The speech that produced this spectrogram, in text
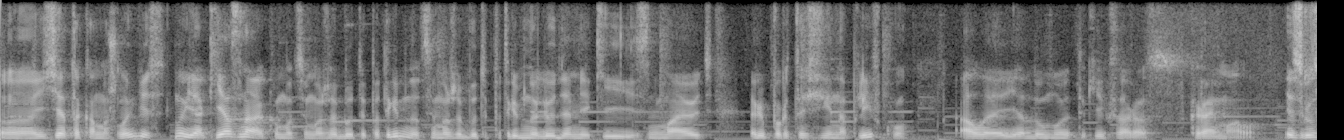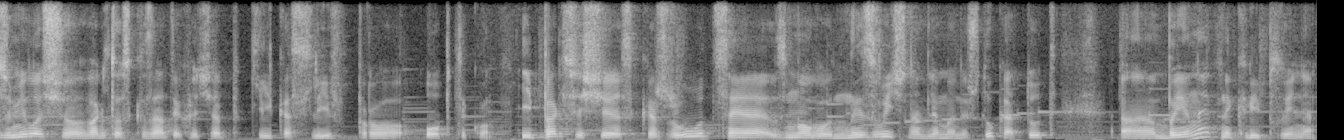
е, є така можливість. Ну як я знаю, кому це може бути потрібно. Це може бути потрібно людям, які знімають репортажі на плівку. Але я думаю, таких зараз вкрай мало. І зрозуміло, що варто сказати хоча б кілька слів про оптику. І перше, що я скажу, це знову незвична для мене штука. Тут е, байонетне кріплення.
